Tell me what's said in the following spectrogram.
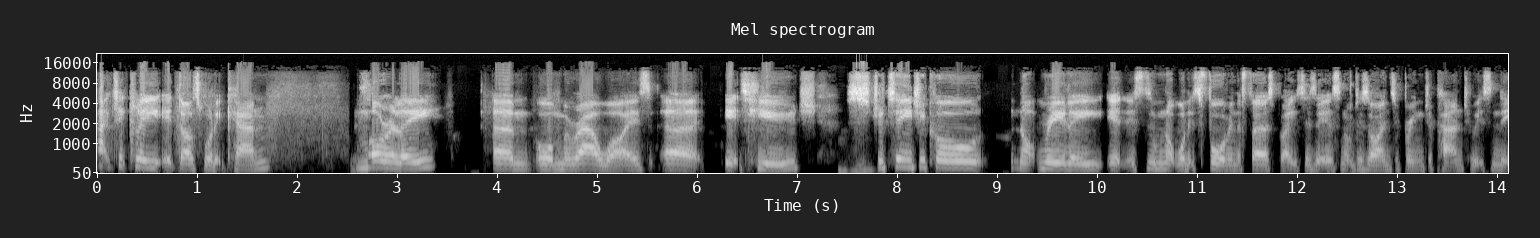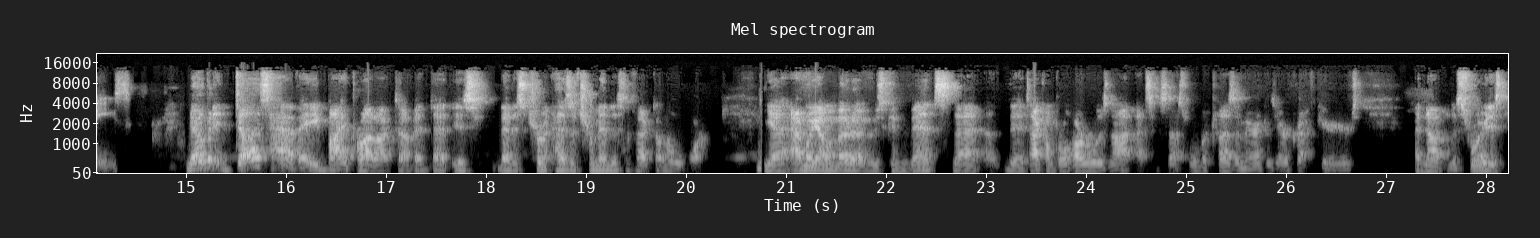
tactically, it does what it can. Morally, um, or morale-wise, uh, it's huge. Strategical, not really. It, it's not what it's for in the first place, is it? It's not designed to bring Japan to its knees. No, but it does have a byproduct of it that is that is has a tremendous effect on the war. Yeah, Admiral Yamamoto, who's convinced that the attack on Pearl Harbor was not that successful because America's aircraft carriers had not been destroyed, is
